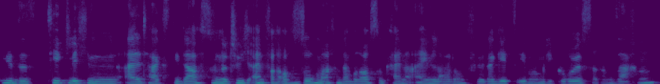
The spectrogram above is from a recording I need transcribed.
Dinge des täglichen Alltags, die darfst du natürlich einfach auch so machen, da brauchst du keine Einladung für. Da geht es eben um die größeren Sachen.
